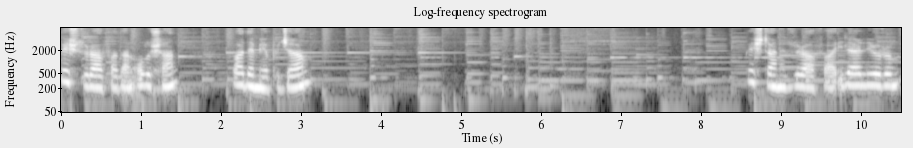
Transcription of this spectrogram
5 zürafadan oluşan badem yapacağım. 5 tane zürafa ilerliyorum.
